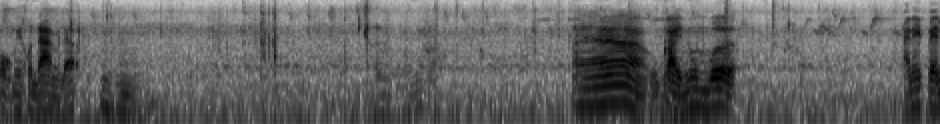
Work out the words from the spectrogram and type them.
อกมีคนด้านไปแล้วอื้อหืออ่าไก่นุ่มเวอร์ อันนี้เป็น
